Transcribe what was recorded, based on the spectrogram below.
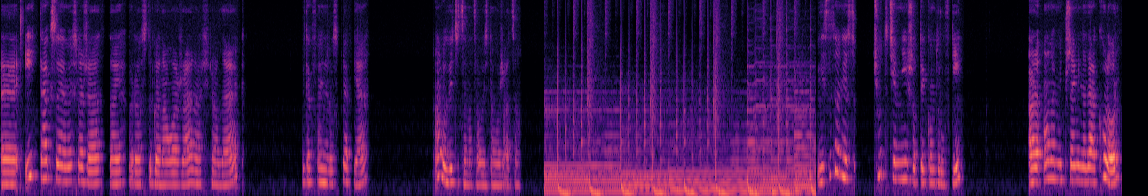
E, I tak sobie myślę, że tutaj roz go nałożę na środek. I tak fajnie rozklepię. Albo wiecie co, na całość nałożę, a co? Niestety on jest ciut ciemniejszy od tej konturówki, ale ona mi przynajmniej nada kolor,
